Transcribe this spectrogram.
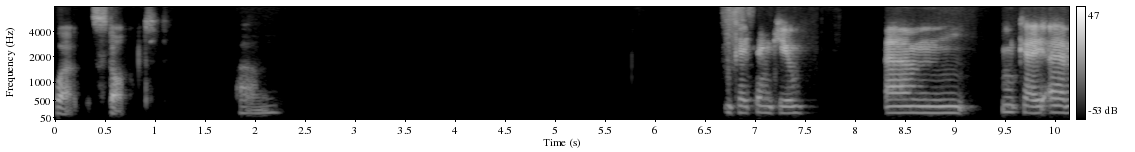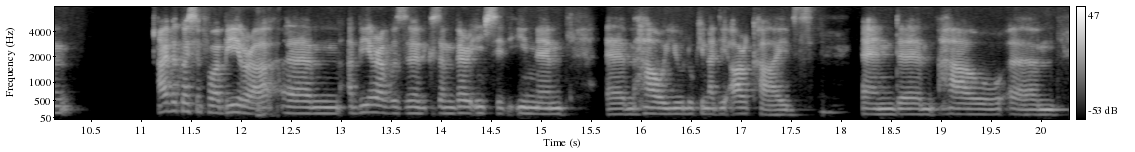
work stopped. Um, okay, thank you. Um, okay, um, I have a question for Abira. Um, Abira was, uh, because I'm very interested in um, um, how you're looking at the archives mm -hmm. and um, how, um,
